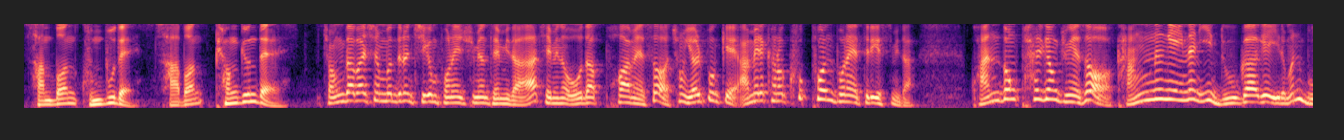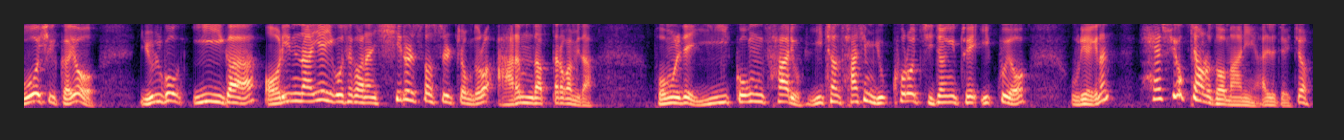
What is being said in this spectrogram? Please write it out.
3번 군부대, 4번 평균대. 정답 아시는 분들은 지금 보내주시면 됩니다. 재미는 오답 포함해서 총 10분께 아메리카노 쿠폰 보내드리겠습니다. 관동 8경 중에서 강릉에 있는 이 누각의 이름은 무엇일까요? 율곡 이가 어린 나이에 이곳에 관한 시를 썼을 정도로 아름답다고 합니다. 보물제 2046, 2046호로 지정이 돼 있고요. 우리에게는 해수욕장으로 더 많이 알려져 있죠.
